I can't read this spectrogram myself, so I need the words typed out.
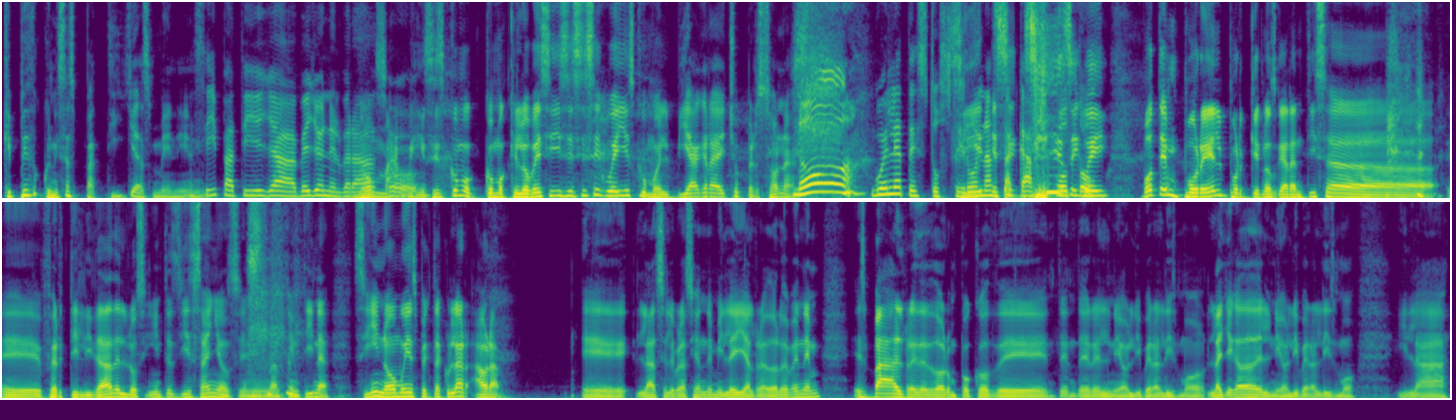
¿Qué pedo con esas patillas, menen? Sí, patilla, vello en el No brazo. mames, es como, como que lo ves y dices, ese güey es como el Viagra hecho persona. No, Huele a Sí, testosterona hasta ese, acá. sí, ese güey. Voten por él porque nos garantiza eh, fertilidad en los siguientes 10 años en Argentina. Sí, no, muy espectacular. Ahora, eh, la celebración de Milei alrededor de Benem es, va alrededor un poco de entender el neoliberalismo, la llegada del neoliberalismo y la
